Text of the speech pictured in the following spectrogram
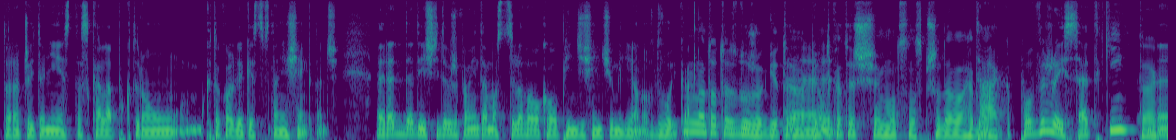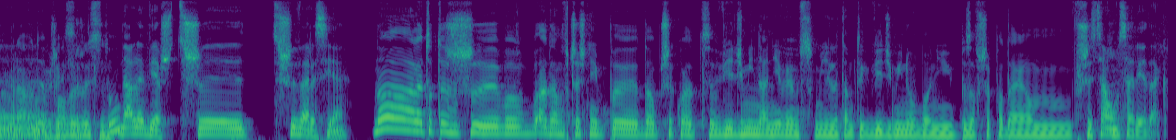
to raczej to nie jest ta skala, po którą ktokolwiek jest w stanie sięgnąć. Red Dead, jeśli dobrze pamiętam, oscylował około 50 milionów, dwójka. No to to jest dużo. GTA 5 e... też się mocno sprzedała chyba. Tak, powyżej setki. Tak, e... naprawdę? Powyżej, powyżej 100? No ale wiesz, trzy, trzy wersje. No, ale to też, y, bo Adam wcześniej y, dał przykład Wiedźmina, nie wiem w sumie ile tam tych Wiedźminów, bo oni zawsze podają wszystkie. Całą serię, tak.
